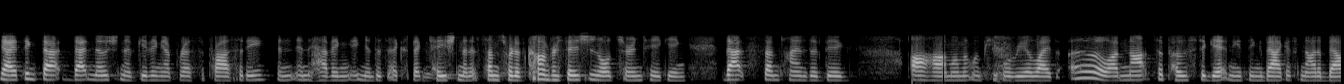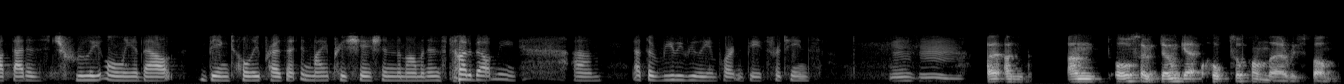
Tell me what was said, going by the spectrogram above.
Yeah, I think that that notion of giving up reciprocity and, and having you know this expectation that it's some sort of conversational turn taking, that's sometimes a big aha moment when people realize, oh, I'm not supposed to get anything back. It's not about that. It's truly only about being totally present in my appreciation in the moment, and it's not about me. Um, that's a really, really important piece for teens. Mhm. And and also don't get hooked up on their response.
